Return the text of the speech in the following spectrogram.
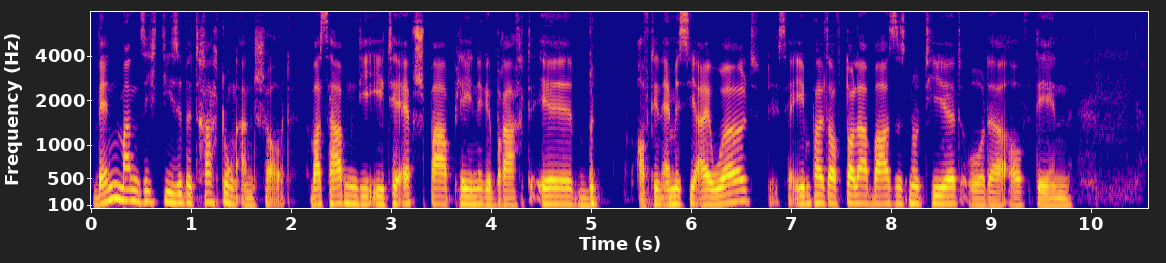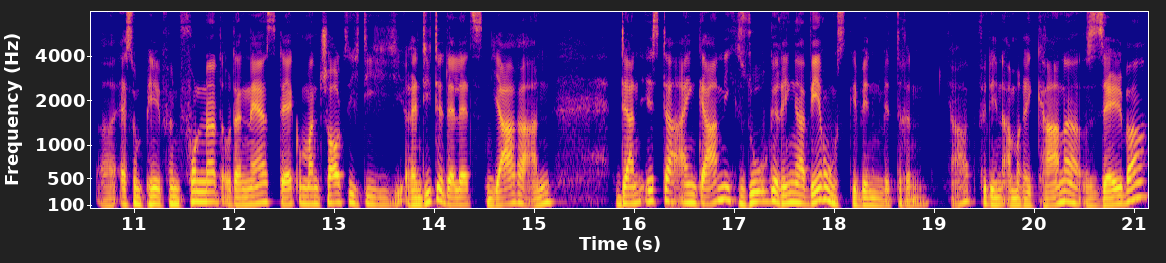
wenn man sich diese Betrachtung anschaut, was haben die ETF-Sparpläne gebracht, äh, auf den MSCI World, der ist ja ebenfalls auf Dollarbasis notiert, oder auf den äh, S&P 500 oder Nasdaq und man schaut sich die Rendite der letzten Jahre an, dann ist da ein gar nicht so geringer Währungsgewinn mit drin. Ja, für den Amerikaner selber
